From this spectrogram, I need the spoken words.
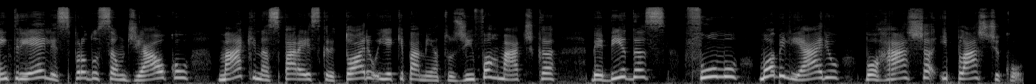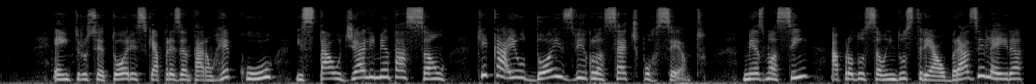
entre eles produção de álcool, máquinas para escritório e equipamentos de informática, bebidas, fumo, mobiliário, borracha e plástico. Entre os setores que apresentaram recuo está o de alimentação, que caiu 2,7%. Mesmo assim, a produção industrial brasileira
